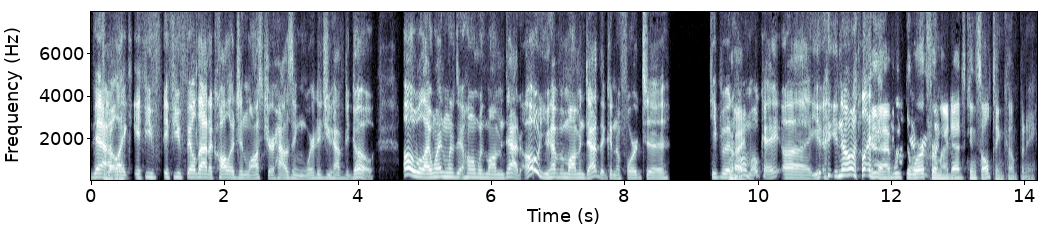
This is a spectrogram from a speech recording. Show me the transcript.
yeah, know? like if you if you failed out of college and lost your housing, where did you have to go? Oh well, I went and lived at home with mom and dad. Oh, you have a mom and dad that can afford to keep you at Right. home. Okay, uh, you you know like yeah i went to work for my dad's consulting company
